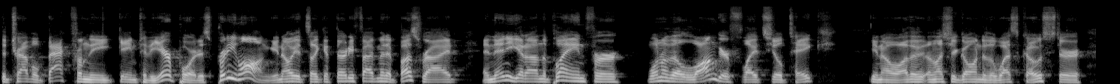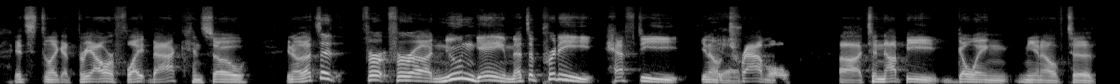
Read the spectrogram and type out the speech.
the travel back from the game to the airport is pretty long. You know, it's like a 35 minute bus ride, and then you get on the plane for one of the longer flights you'll take. You know, other unless you're going to the West Coast, or it's like a three hour flight back, and so you know that's a for for a noon game. That's a pretty hefty you know Yeah. travel uh, to not be going you know to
